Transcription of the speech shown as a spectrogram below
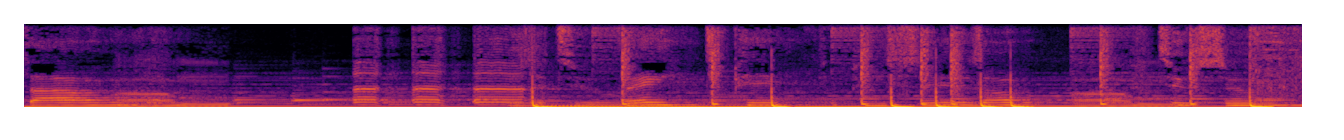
without? Um, Is it too late to pick the pieces up? Um, too soon to let them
